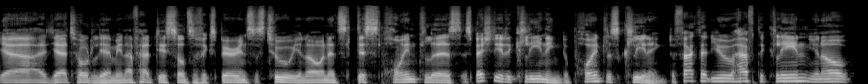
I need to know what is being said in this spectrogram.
Yeah, yeah, totally. I mean, I've had these sorts of experiences too, you know, and it's this pointless, especially the cleaning, the pointless cleaning. The fact that you have to clean, you know,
